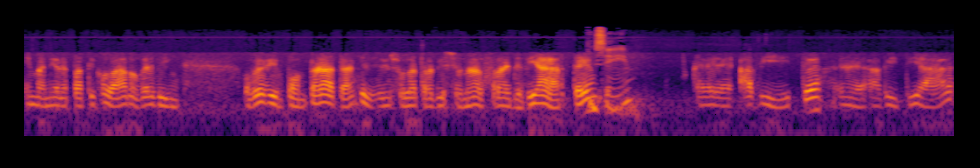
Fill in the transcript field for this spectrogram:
in maniera particolare, avevi avevo impontata anche sulla tradizionale Friday di arte sì. eh, a VIT, eh, a VIT di AS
